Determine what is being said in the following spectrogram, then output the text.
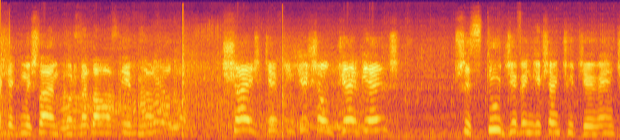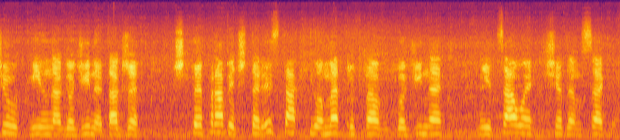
tak jak myślałem, korweta nas nie wywiodła. 6,99 przy 199 mil na godzinę, także czte, prawie 400 km na godzinę, niecałe 7 sekund.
